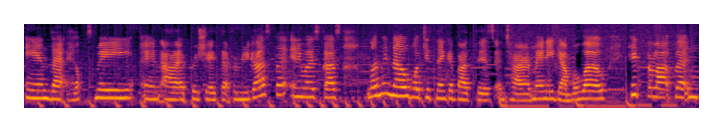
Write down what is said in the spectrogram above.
And that helps me and I appreciate that from you guys. But anyways guys let me know what you think about this entire mani down below. Hit the like button.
